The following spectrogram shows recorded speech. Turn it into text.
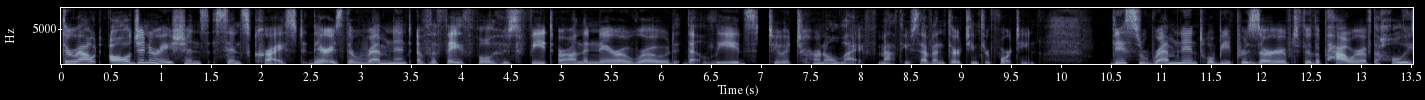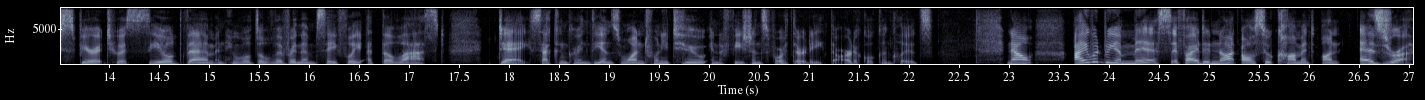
Throughout all generations since Christ, there is the remnant of the faithful whose feet are on the narrow road that leads to eternal life. Matthew 7 13 through 14. This remnant will be preserved through the power of the Holy Spirit who has sealed them and who will deliver them safely at the last day. 2 Corinthians 1:22 and Ephesians 4:30. The article concludes. Now, I would be amiss if I did not also comment on Ezra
